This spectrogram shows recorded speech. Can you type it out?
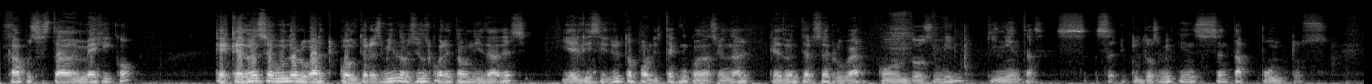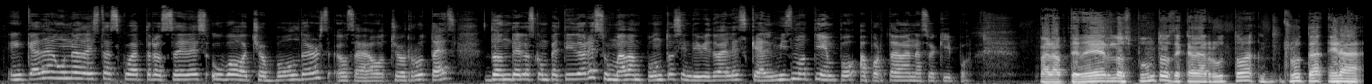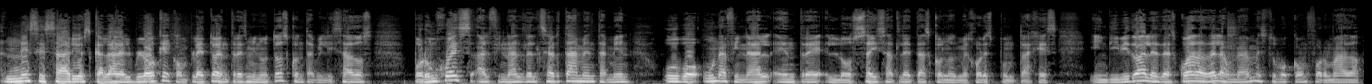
Campus Estado de México, que quedó en segundo lugar con 3.940 unidades y el Instituto Politécnico Nacional quedó en tercer lugar con 2.560 puntos. En cada una de estas cuatro sedes hubo ocho boulders, o sea, ocho rutas, donde los competidores sumaban puntos individuales que al mismo tiempo aportaban a su equipo. Para obtener los puntos de cada ruta, ruta, era necesario escalar el bloque completo en tres minutos, contabilizados por un juez. Al final del certamen también hubo una final entre los seis atletas con los mejores puntajes individuales. La escuadra de la UNAM estuvo conformada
